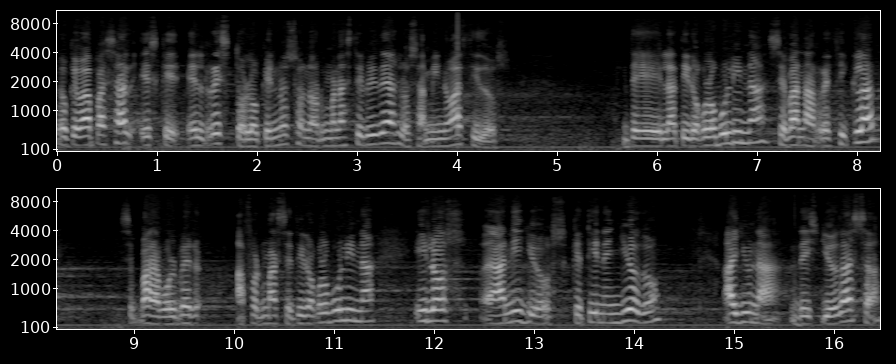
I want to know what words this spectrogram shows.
lo que va a pasar es que el resto, lo que no son hormonas tiroideas, los aminoácidos de la tiroglobulina, se van a reciclar, se van a volver a formarse tiroglobulina y los anillos que tienen yodo, hay una desyodasa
